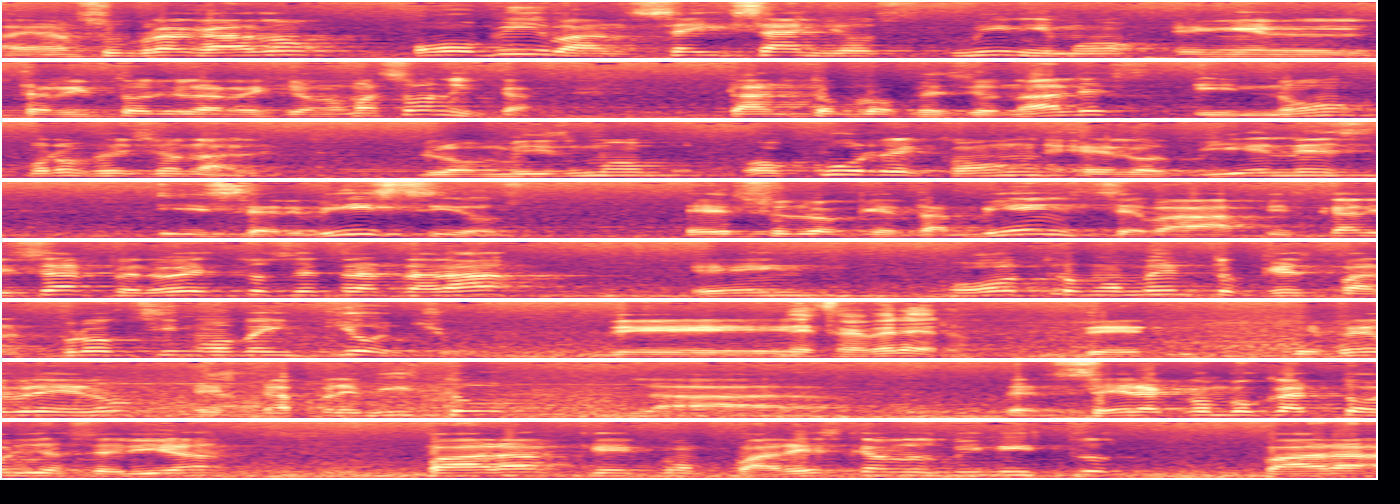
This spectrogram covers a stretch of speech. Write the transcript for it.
hayan sufragado o vivan seis años mínimo en el territorio de la región amazónica, tanto profesionales y no profesionales. Lo mismo ocurre con eh, los bienes y servicios. Eso es lo que también se va a fiscalizar, pero esto se tratará en otro momento que es para el próximo 28 de, febrero. De, febrero está previsto la tercera convocatoria, sería para que comparezcan los ministros para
